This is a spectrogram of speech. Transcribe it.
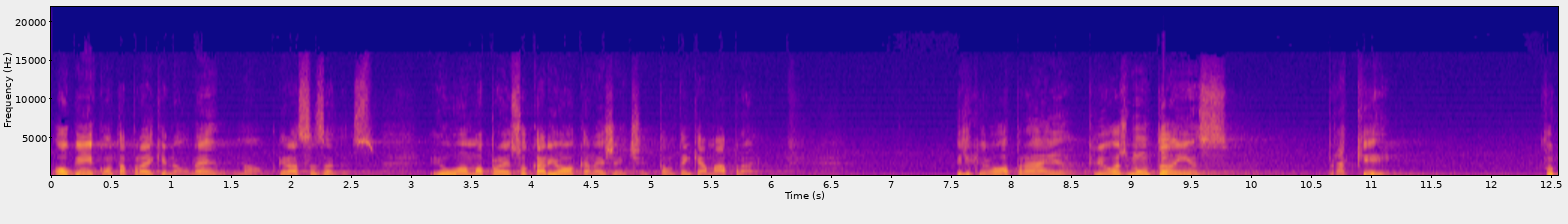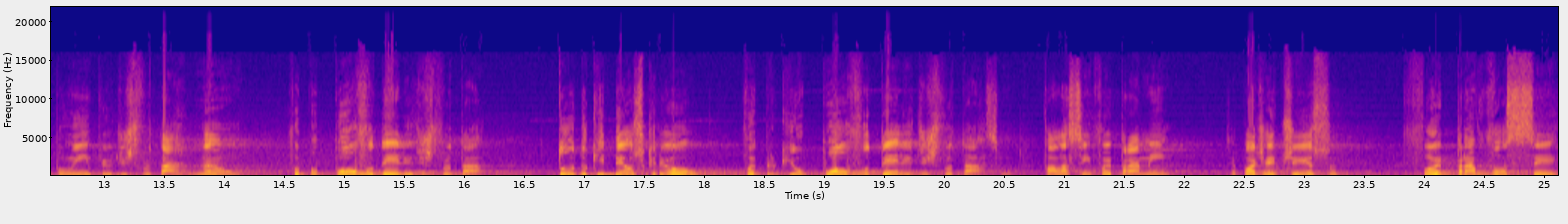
Alguém conta a praia aqui não, né? Não, graças a Deus. Eu amo a praia, sou carioca, né, gente? Então tem que amar a praia. Ele criou a praia, criou as montanhas. Para quê? Foi para o ímpio desfrutar? Não. Foi para o povo dele desfrutar. Tudo que Deus criou foi para que o povo dele desfrutasse. Fala assim: foi para mim. Você pode repetir isso? Foi para você.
